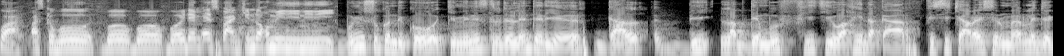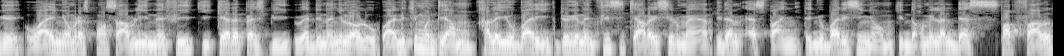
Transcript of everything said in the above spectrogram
Quoi. Parce que ministre de waaye ñoom responsable yi ne fii ci quai de pêche bi weddi nañu loolu. waaye lu ci mënti am xale yu bari jóge nañ fii si Thiaroye-sur-Mer di dem Espagne te ñu bari si ñoom ci ndox mi des. Pape Fall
